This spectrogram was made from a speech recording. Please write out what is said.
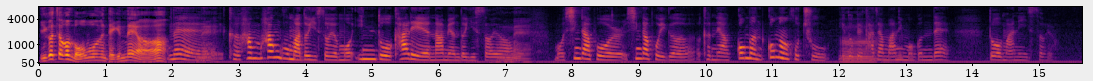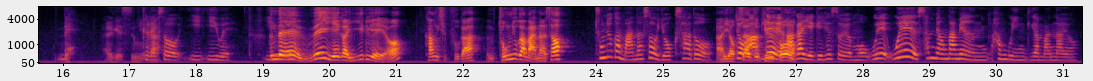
이것저것 먹어보면 되겠네요. 네. 네. 그 한, 한국마도 있어요. 뭐 인도 카레 라면도 있어요. 네. 뭐 싱가포르 싱가포르 이거 그냥 검은 검은 후추 이렇게 음. 가장 많이 먹었는데 또 많이 있어요. 네, 알겠습니다. 그래서 이 이외. 근데 이외. 왜 얘가 1위예요? 강시프가 종류가 많아서 종류가 많아서 역사도 아, 역사도 저, 네, 길고? 아까 얘기했어요. 뭐 왜 왜 삼명라면 한국 인기가 많나요?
